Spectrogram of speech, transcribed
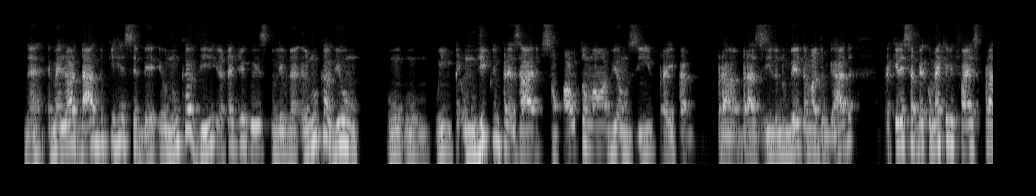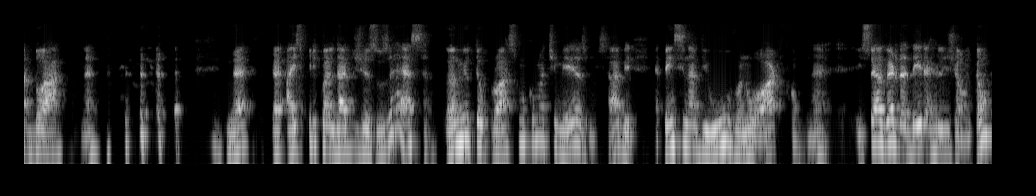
né? É melhor dar do que receber. Eu nunca vi, eu até digo isso no livro, né? eu nunca vi um, um, um, um rico empresário de São Paulo tomar um aviãozinho para ir para Brasília no meio da madrugada para querer saber como é que ele faz para doar, né? né? A espiritualidade de Jesus é essa. Ame o teu próximo como a ti mesmo, sabe? É, pense na viúva, no órfão, né? Isso é a verdadeira religião. Então,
